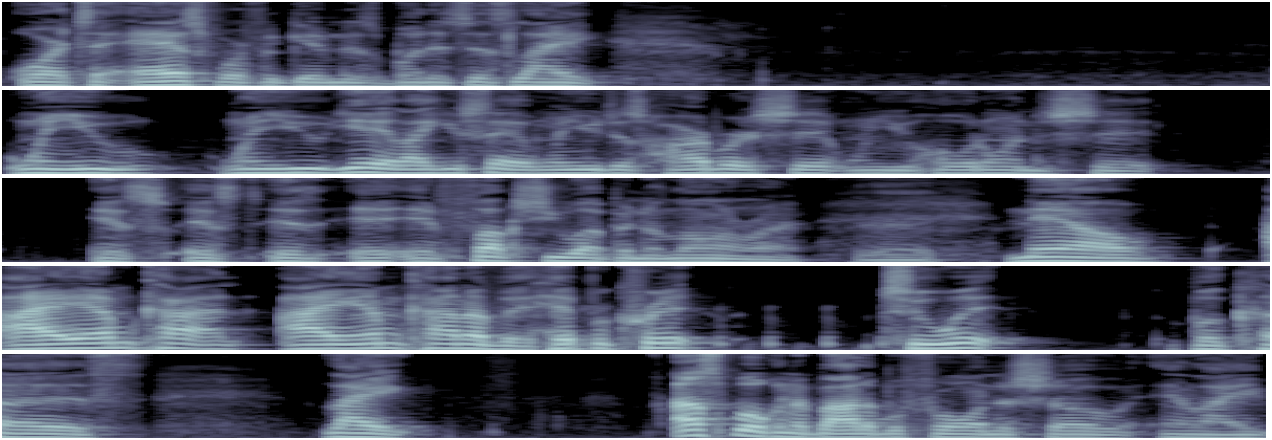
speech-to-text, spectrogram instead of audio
or to ask for forgiveness. But it's just like when you when you yeah like you said when you just harbor shit when you hold on to shit it's it's, it's it, it fucks you up in the long run now i am kind i am kind of a hypocrite to it because like i've spoken about it before on the show and like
